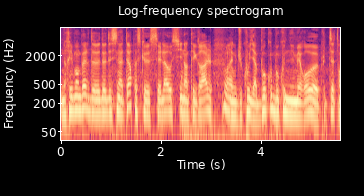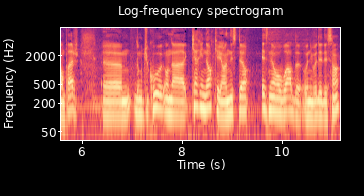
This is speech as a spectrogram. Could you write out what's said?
une ribambelle de, de dessinateurs parce que c'est là aussi une intégrale. Ouais. Donc du coup il y a beaucoup beaucoup de numéros, euh, plus de 700 pages. Donc du coup on a Karinor qui a eu un Eisner, Award au niveau des dessins,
